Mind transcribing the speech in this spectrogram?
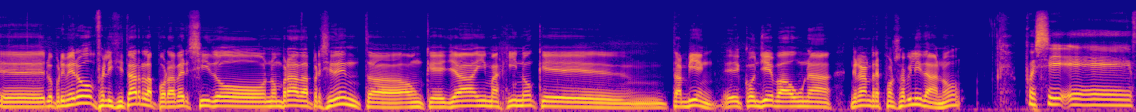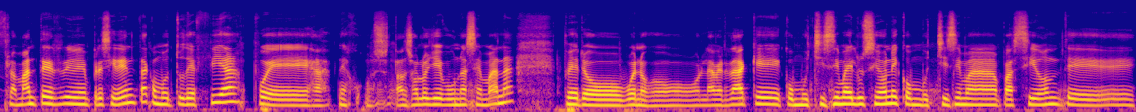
Eh, lo primero, felicitarla por haber sido nombrada presidenta, aunque ya imagino que mm, también conlleva una gran responsabilidad, ¿no? Pues sí, eh, flamante presidenta, como tú decías, pues tan solo llevo una semana, pero bueno, la verdad que con muchísima ilusión y con muchísima pasión de,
